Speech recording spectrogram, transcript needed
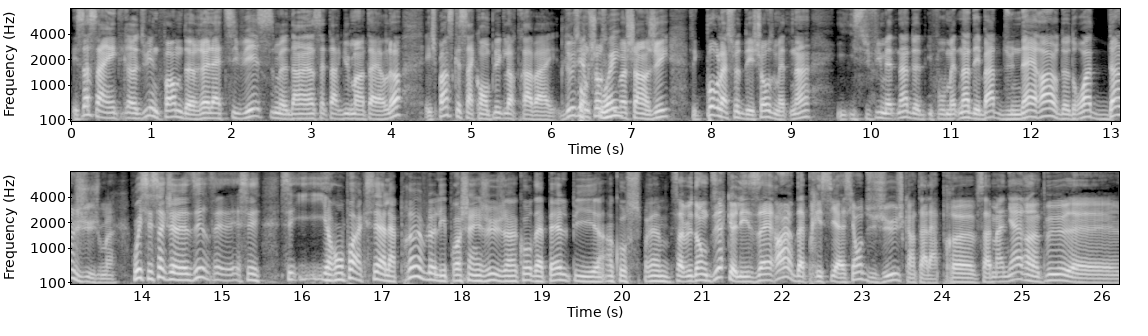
Et ça, ça introduit une forme de relativisme dans cet argumentaire-là. Et je pense que ça complique leur travail. Deuxième chose Oui. qui va changer, c'est que pour la suite des choses maintenant, il, suffit maintenant de, il faut maintenant débattre d'une erreur de droit dans le jugement. Oui, c'est ça que j'allais dire. C'est- ils n'auront pas accès à la preuve, là, les prochains juges en cour d'appel puis euh, en cour suprême. Ça veut donc dire que les erreurs d'appréciation du juge quant à la preuve, sa manière un peu euh,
